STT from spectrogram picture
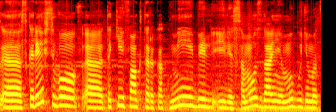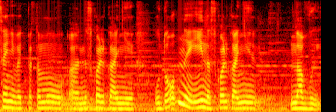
Э, скорее всего, э, такие факторы, как мебель или само здание, мы будем оценивать по тому, э, насколько они удобны и насколько они на «вы».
